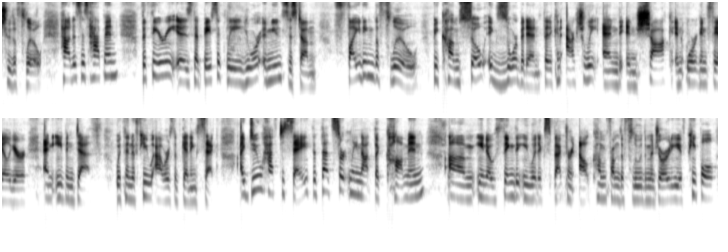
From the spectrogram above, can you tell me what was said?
to the flu. How does this happen? The theory is that basically your immune system fighting the flu becomes so exorbitant that it can actually end in shock and organ failure and even death within a few hours of getting sick. I do have to say that that's certainly not the common, um, you know, thing that you would expect or an outcome from the flu. The majority of people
